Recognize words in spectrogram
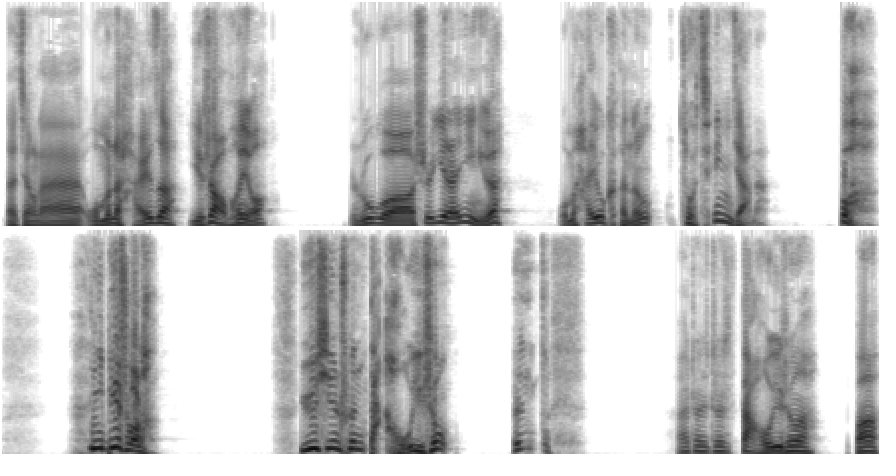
那将来我们的孩子也是好朋友。如果是一男一女，我们还有可能做亲家呢。不，你别说了！于新春大吼一声：“嗯，啊，这这大吼一声啊，把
